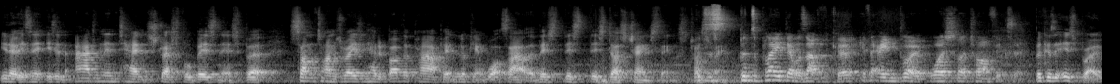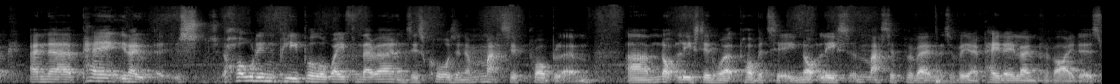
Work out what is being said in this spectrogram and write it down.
you know is, a, is an admin intense, stressful business, but sometimes raising your head above the parapet and looking at what's out there, this this this does change things. But to, me. but to play devil's advocate, if it ain't broke, why should I try and fix it? Because it is broke, and uh, paying, you know, holding people away from their earnings is causing a massive problem. Um, not least in work poverty, not least a massive prevalence of you know payday loan providers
